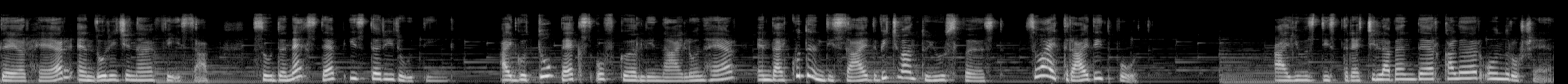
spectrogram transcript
their hair and original face up, so the next step is the rerooting. I got two packs of curly nylon hair and I couldn't decide which one to use first, so I tried it both. I used this stretchy lavender color on Rochelle.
